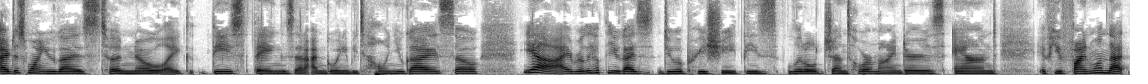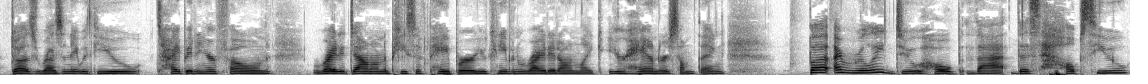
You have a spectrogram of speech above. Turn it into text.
I just want you guys to know like these things that I'm going to be telling you guys. So, yeah, I really hope that you guys do appreciate these little gentle reminders. And if you find one that does resonate with you, type it in your phone, write it down on a piece of paper. You can even write it on like your hand or something. But I really do hope that this helps you,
